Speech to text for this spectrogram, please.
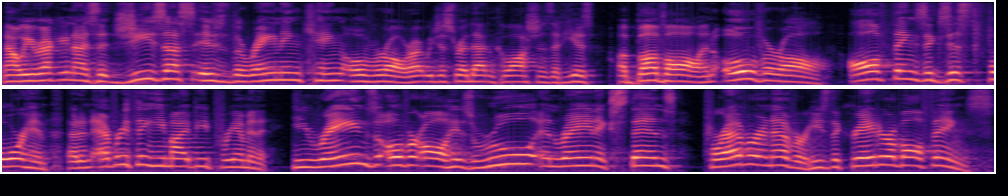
Now, we recognize that Jesus is the reigning king overall, right? We just read that in Colossians, that he is above all and over all. All things exist for him, that in everything he might be preeminent. He reigns over all. His rule and reign extends forever and ever. He's the creator of all things.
